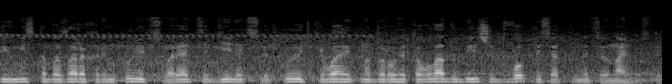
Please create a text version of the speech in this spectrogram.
півміста базарах ринкують, сваряться, ділять, святкують, кивають на дороги та владу більше двох десятків національностей.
